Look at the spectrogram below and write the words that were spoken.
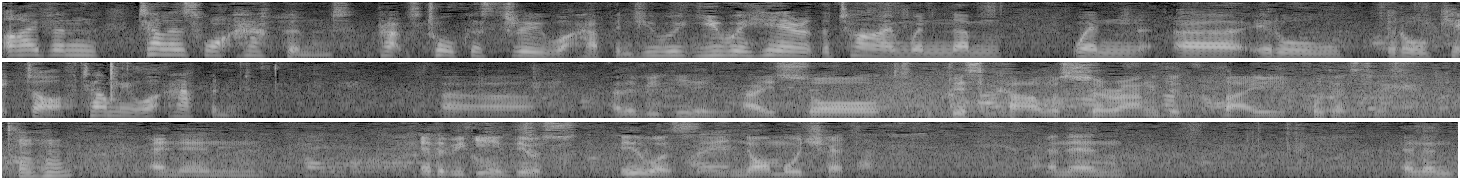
Ivan, tell us what happened. Perhaps talk us through what happened. You were, you were here at the time when, um, when uh, it, all, it all kicked off. Tell me what happened. Uh, at the beginning, I saw this car was surrounded by protesters. Mm-hmm. And then at the beginning, there was, it was a normal chat. And then, and then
